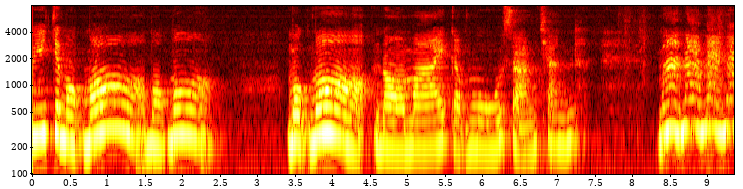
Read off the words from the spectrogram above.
วิจะหมกหม้อหมกหม้อ หมกหม้อหน่อไม้กับหมูสามชั้น มามามามา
